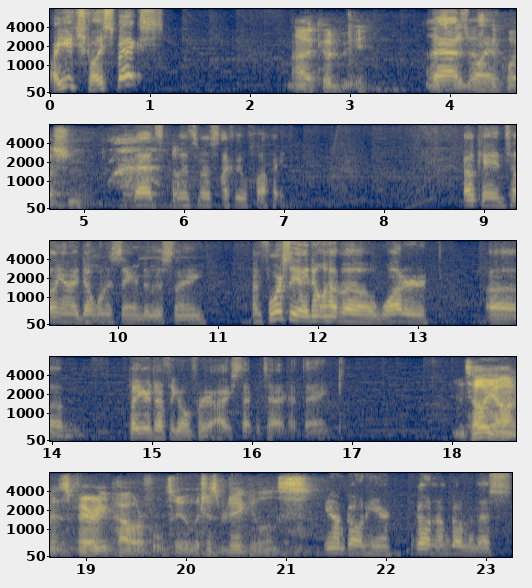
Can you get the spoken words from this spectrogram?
Are you choice specs? Uh, it could be. That's That's, good. That's why. good question. That's that's most likely why. Okay, and telling I don't want to stay into this thing. Unfortunately, I don't have a water. Um, but you're definitely going for an ice type attack, I think. Inteleon is very powerful too, which is ridiculous. You know, I'm going here. I'm going. I'm going to this.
